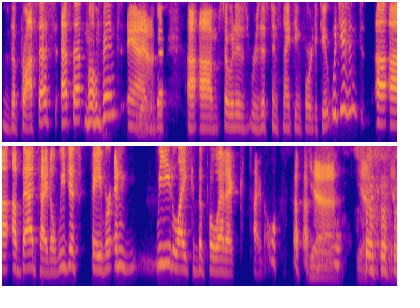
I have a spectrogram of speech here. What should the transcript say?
the process at that moment. And yeah. uh, um, so it is Resistance 1942, which isn't a, a bad title. We just favor, and we like the poetic title. yeah, yeah, yeah,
